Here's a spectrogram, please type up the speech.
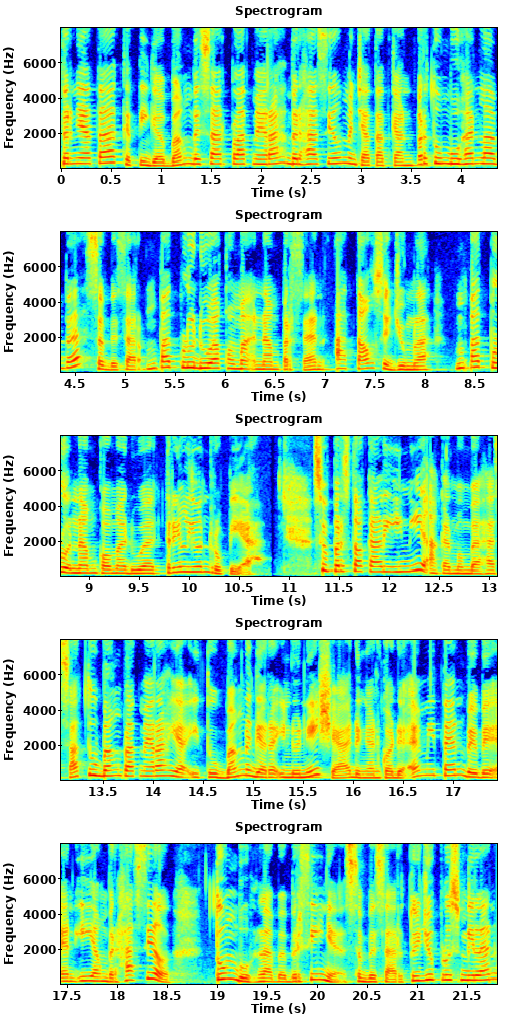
Ternyata ketiga bank besar plat merah berhasil mencatatkan pertumbuhan laba sebesar 42,6 persen atau sejumlah 46,2 triliun rupiah. Superstock kali ini akan membahas satu bank plat merah yaitu Bank Negara Indonesia dengan kode emiten BBNI yang berhasil tumbuh laba bersihnya sebesar 79,33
